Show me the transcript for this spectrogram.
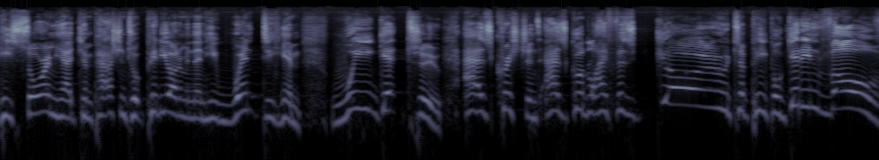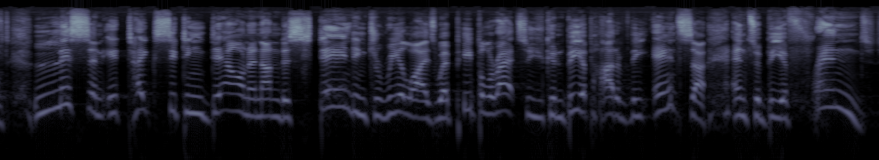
he saw him, he had compassion, took pity on him, and then he went to him. We get to, as Christians, as good lifers, go to people, get involved, listen. It takes sitting down and understanding to realize where people are at so you can be a part of the answer and to be a friend.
